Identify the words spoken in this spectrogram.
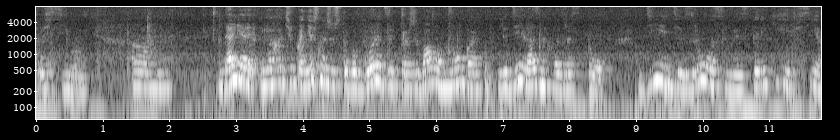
красивым. Далее я хочу, конечно же, чтобы в городе проживало много людей разных возрастов. Дети, взрослые, старики, все.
